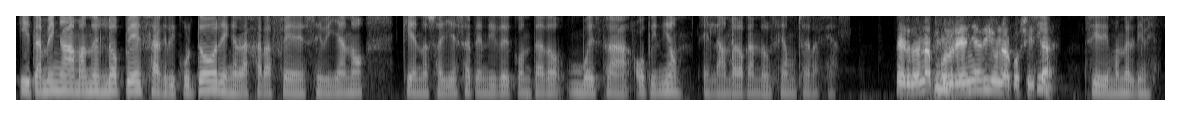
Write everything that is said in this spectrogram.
y también a Manuel López, agricultor en el Ajarafe sevillano, que nos hayáis atendido y contado vuestra opinión en la Onda Loca Andalucía. Muchas gracias. Perdona, ¿podría añadir una cosita? Sí, sí Manuel, dime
